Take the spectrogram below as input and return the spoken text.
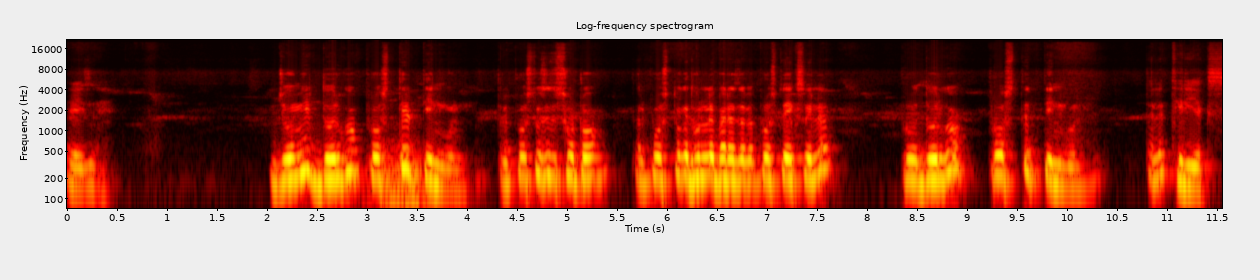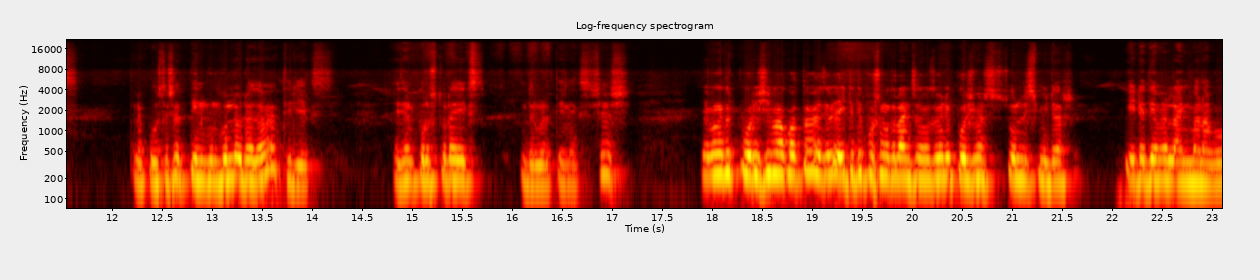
এই যে। জমির দৈর্ঘ্য প্রস্থের তিন গুণ। তাহলে প্রস্থ যদি ছোটো, তাহলে প্রস্থকে ধরলে বেড়ে যাবে। প্রস্থ এক্স হইলে দৈর্ঘ্য প্রস্থের তিন গুণ। তাহলে থ্রি এক্স তাহলে প্রস্থের সাথে তিন গুণ করলে ওটা যাবে থ্রি এক্স এই জন্য প্রস্থটা এক্স দৈর্ঘ্যটা তিন এক্স শেষ। এবং এদের পরিসীমা কত? এই যে এইটা দিয়ে প্রশ্ন মতো লাইন চালাবো। জমির পরিসীমা চল্লিশ মিটার। এইটা দিয়ে আমরা লাইন বানাবো।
